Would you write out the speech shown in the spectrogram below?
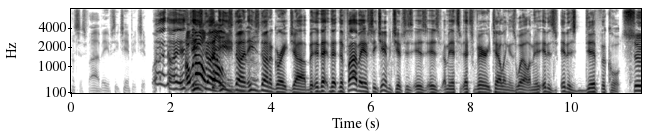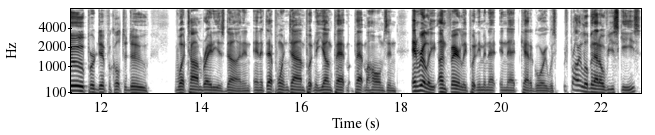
That's just five AFC championship. Well, no, it- Hold he's on, done. Joe. He's done. He's done a great job. But the, the, the five AFC championships is is is. I mean, that's that's very telling as well. I mean, it is it is difficult, super difficult to do what Tom Brady has done, and and at that point in time, putting a young Pat Pat Mahomes in and really unfairly putting him in that in that category was was probably a little bit out over your skis.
